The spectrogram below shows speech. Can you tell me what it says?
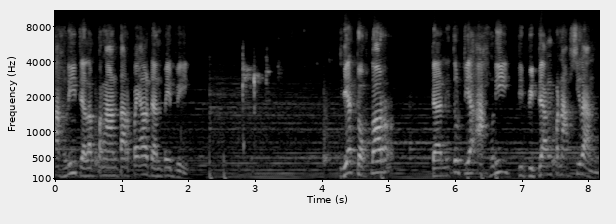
ahli dalam pengantar PL dan PB. Dia doktor dan itu dia ahli di bidang penafsiran.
